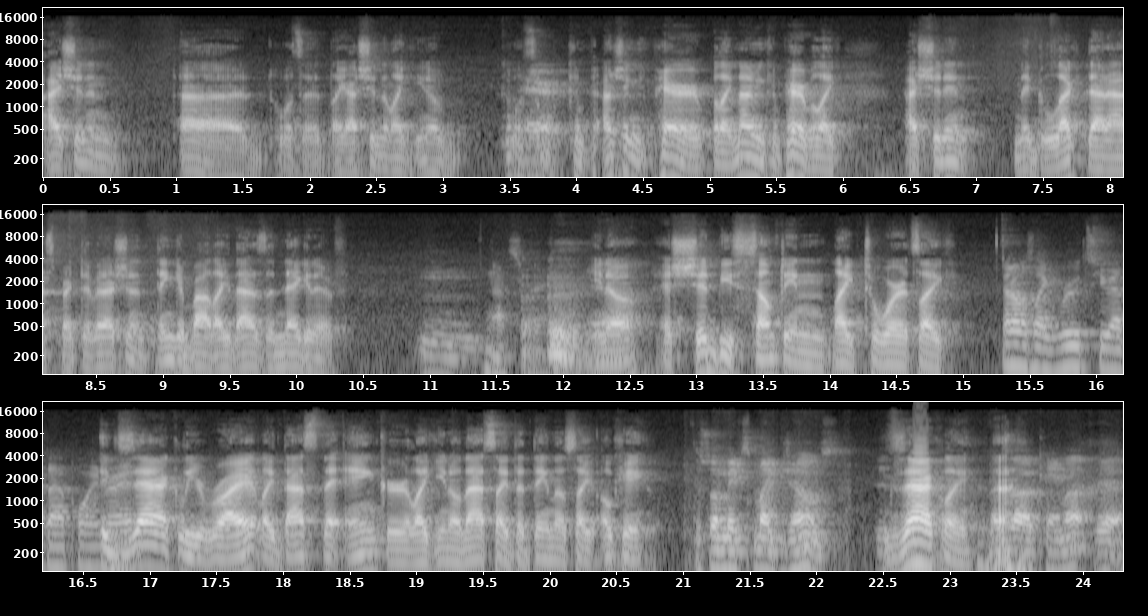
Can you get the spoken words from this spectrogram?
I shouldn't, uh, what's it like? I shouldn't like you know, what's Compare. it, compa- I shouldn't compare, but like not even compare, but like I shouldn't neglect that aspect of it. I shouldn't think about like that as a negative. That's right. You know, it should be something like to where it's like That almost like roots you at that point, right? exactly right. Like that's the anchor. Like you know, that's like the thing that's like okay, That's what makes Mike Jones. Exactly. That's how it came up. Yeah.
